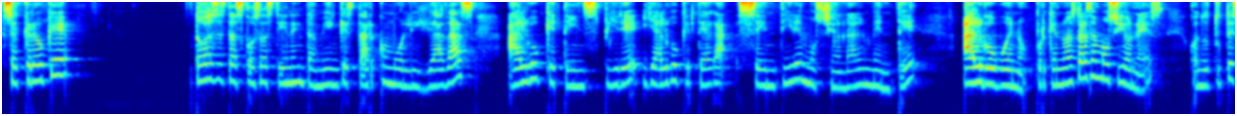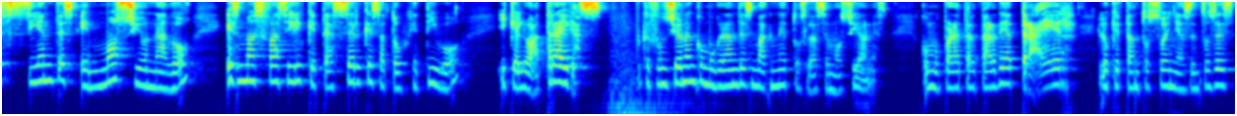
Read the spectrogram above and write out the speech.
O sea, creo que todas estas cosas tienen también que estar como ligadas a algo que te inspire y algo que te haga sentir emocionalmente algo bueno, porque nuestras emociones, cuando tú te sientes emocionado, es más fácil que te acerques a tu objetivo y que lo atraigas, porque funcionan como grandes magnetos las emociones, como para tratar de atraer lo que tanto sueñas. Entonces,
